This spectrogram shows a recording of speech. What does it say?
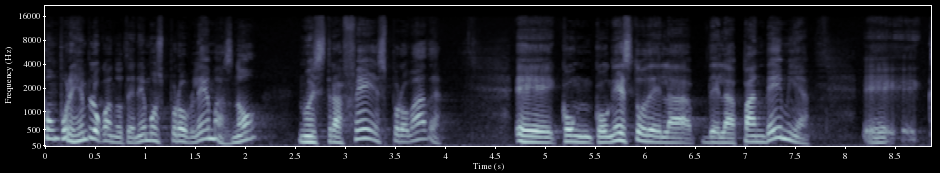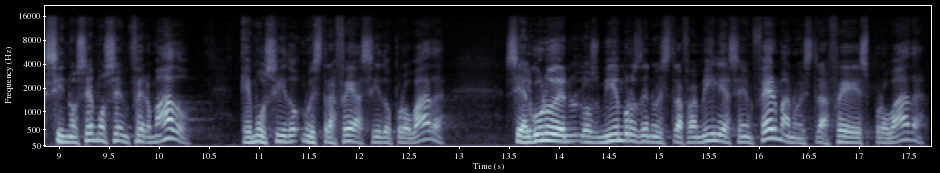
Como por ejemplo cuando tenemos problemas, ¿no? Nuestra fe es probada. Eh, con, esto de la, de la pandemia, eh, si nos hemos enfermado, hemos sido, nuestra fe ha sido probada. Si alguno de los miembros de nuestra familia se enferma, nuestra fe es probada.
